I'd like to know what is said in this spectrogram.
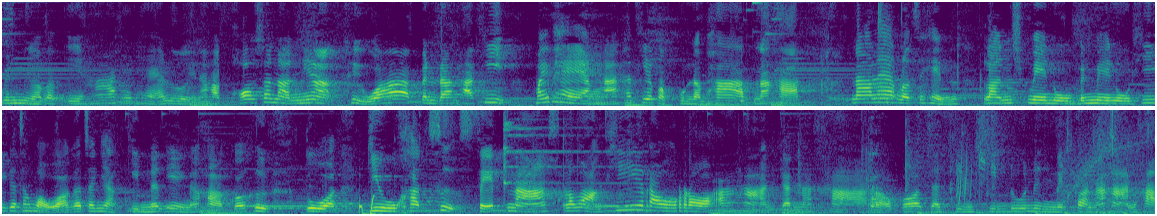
เป็นเนื้อแบบ A5 แท้ๆเลยนะคะ เพราะฉะนั้นเนี่ยถือว่าเป็นราคาที่ไม่แพงนะถ้าเทียบกับคุณภาพนะคะ หน้าแรกเราจะเห็นลันช์เมนูเป็นเมนูที่ก็จะบอกว่าก็จะอยากกินนั่นเองนะคะ ก็คือตัวกิวคัตสึเซตนะระหว่างที่เรารออาหารกันนะคะ เราก็จะกินชิ้นดู1เม็ดก่อนอาหารค่ะ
